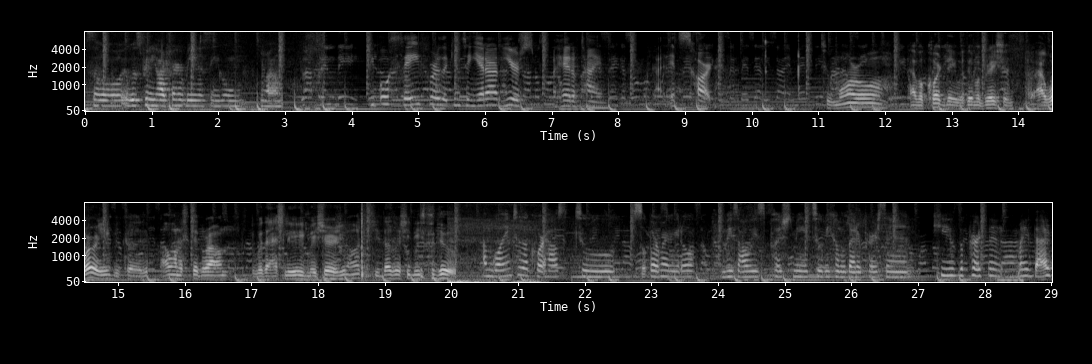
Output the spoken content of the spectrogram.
so it was pretty hard for her being a single mom. People save for the quinceañera years ahead of time. It's hard. Tomorrow, I have a court date with immigration. I worry because I want to stick around with Ashley, make sure, you know, she does what she needs to do. I'm going to the courthouse to support my Margarito. He's always pushed me to become a better person. He's the person my dad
